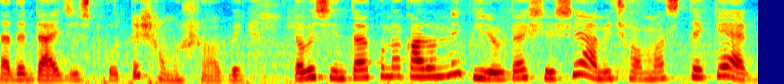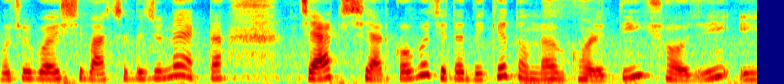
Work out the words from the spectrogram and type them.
তাদের ডাইজেস্ট করতে সমস্যা হবে। তবে চিন্তার কোনো কারণ নেই, ভিডিওটা শেষে আমি ছ মাস থেকে এক বছর বয়সী বাচ্চাদের জন্য একটা চ্যাট শেয়ার করব, যেটা দেখে তোমরা ঘরেতেই সহজেই এই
